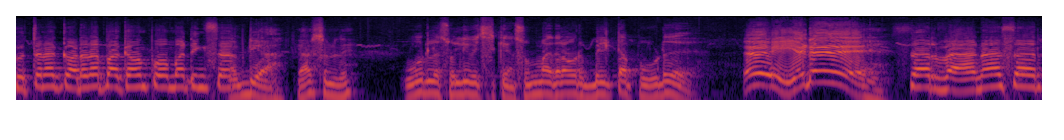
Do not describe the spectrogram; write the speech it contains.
குத்தனா கடலை பார்க்காம போக மாட்டீங்க சார் அப்படியா? யார் சொன்னது? ஊர்ல சொல்லி வச்சிருக்கேன். சும்மா இதெல்லாம் ஒரு பில்டப் விடு ஏய் எடு. சார் வேணாம் சார்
